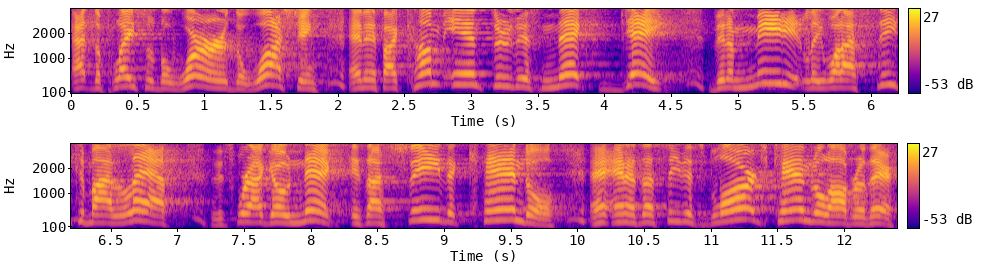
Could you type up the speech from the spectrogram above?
at the place of the word, the washing. And if I come in through this next gate, then immediately what I see to my left, that's where I go next, is I see the candle. And, and as I see this large candelabra there,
